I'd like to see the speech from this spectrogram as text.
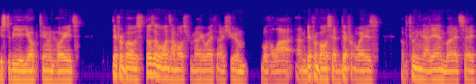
Used to be a yoke tuned Hoyt. Different bows. Those are the ones I'm most familiar with, and I shoot them both a lot. Um, different bows have different ways of tuning that in, but I'd say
